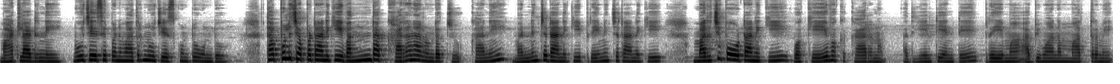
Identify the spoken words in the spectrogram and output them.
మాట్లాడిని నువ్వు చేసే పని మాత్రం నువ్వు చేసుకుంటూ ఉండు. తప్పులు చెప్పటానికి వంద కారణాలు ఉండొచ్చు కానీ మన్నించడానికి ప్రేమించడానికి మరిచిపోవటానికి ఒకే ఒక కారణం. అది ఏంటి అంటే ప్రేమ అభిమానం మాత్రమే.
